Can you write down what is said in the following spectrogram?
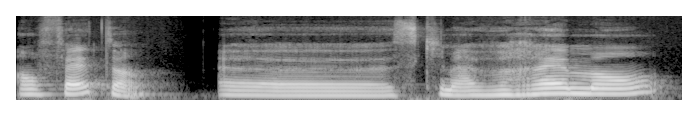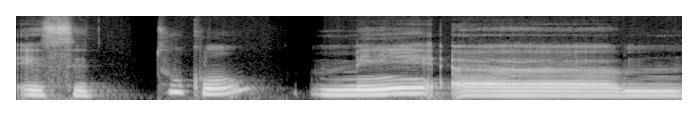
En fait, ce qui m'a vraiment, et c'est tout con, mais euh,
